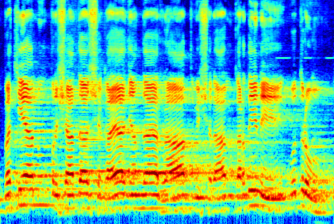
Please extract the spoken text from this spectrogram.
ਬੱਚਿਆਂ ਨੂੰ ਪ੍ਰਸ਼ਾਦਾ ਛਕਾਇਆ ਜਾਂਦਾ, ਰਾਤ ਵਿਸ਼ਰਾਮ ਕਰਦੇ ਨੇ, ਉਧਰੋਂ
